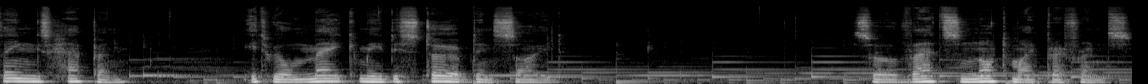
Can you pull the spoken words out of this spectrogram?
things happen, it will make me disturbed inside. So that's not my preference.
